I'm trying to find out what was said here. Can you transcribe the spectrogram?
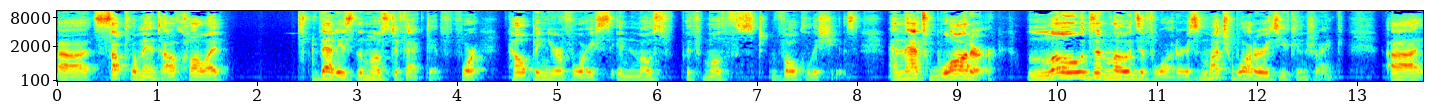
uh, supplement, I'll call it, that is the most effective for helping your voice in most with most vocal issues. And that's water. Loads and loads of water, as much water as you can drink. Uh,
